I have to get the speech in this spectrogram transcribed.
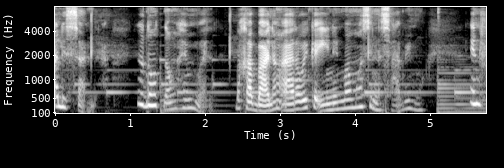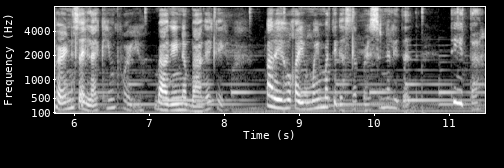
Alessandra. You don't know him well. Baka balang araw ay kainin mo ang mga sinasabi mo. In fairness, I like him for you. Bagay na bagay kayo. Pareho kayong may matigas na personalidad. Tita,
